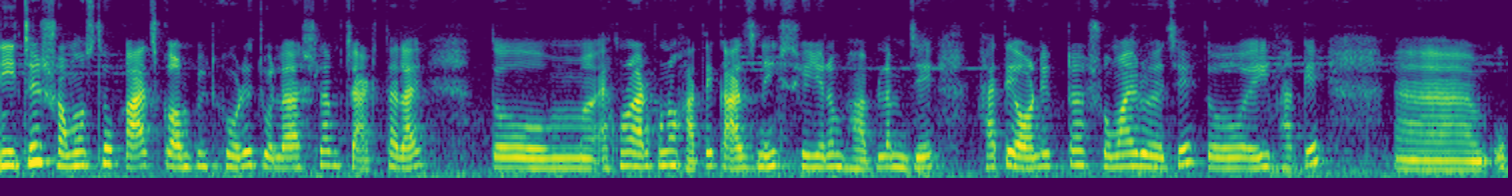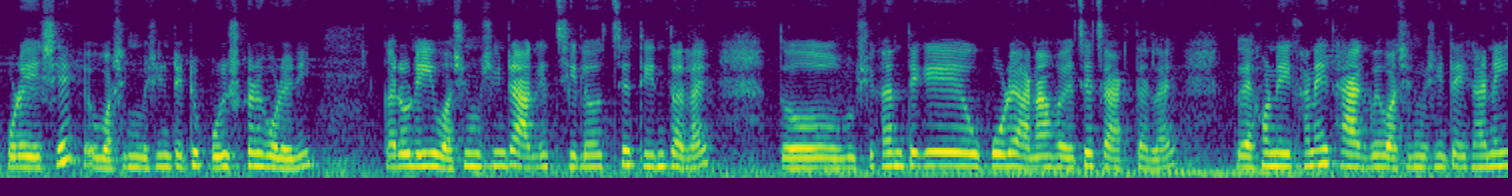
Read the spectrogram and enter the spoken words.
নিচের সমস্ত কাজ কমপ্লিট করে চলে আসলাম চারতলায়। তো এখন আর কোনো হাতে কাজ নেই, সেই জন্য ভাবলাম যে হাতে অনেকটা সময় রয়েছে, তো এই ফাঁকে উপরে এসে ওয়াশিং মেশিনটা একটু পরিষ্কার করে নিই। কারণ এই ওয়াশিং মেশিনটা আগে ছিল হচ্ছে তিনতলায় তো সেখান থেকে উপরে আনা হয়েছে চারতলায় তো এখন এখানেই থাকবে ওয়াশিং মেশিনটা এখানেই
